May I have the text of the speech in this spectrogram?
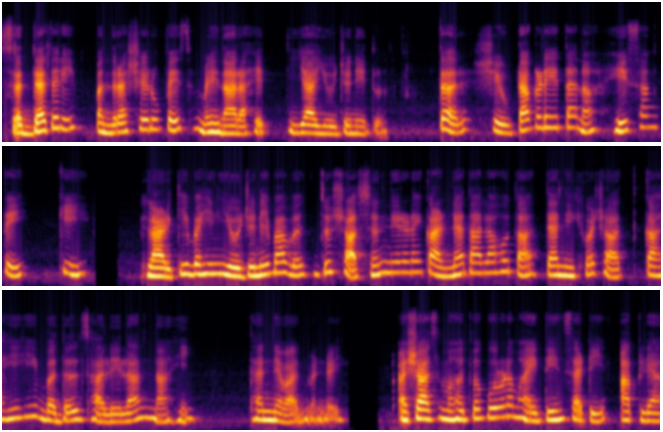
सध्या तरी पंधराशे रुपयेच मिळणार आहेत या योजनेतून. तर शेवटाकडे येताना हे सांगते की लाडकी बहीण योजनेबाबत जो शासन निर्णय काढण्यात आला होता त्या निकषात काहीही बदल झालेला नाही. धन्यवाद मंडळी. अशाच महत्त्वपूर्ण माहितींसाठी आपल्या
